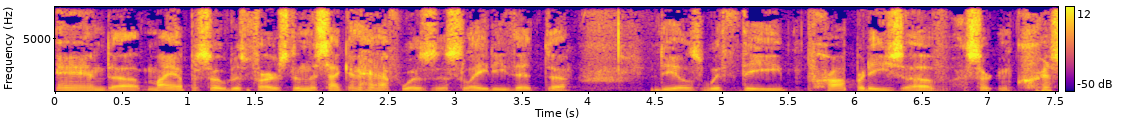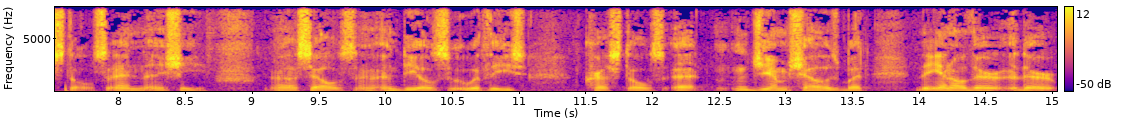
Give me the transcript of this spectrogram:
And my episode was first, and the second half was this lady that deals with the properties of certain crystals, and she uh, sells and deals with these crystals at gym shows, but you know they're they're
